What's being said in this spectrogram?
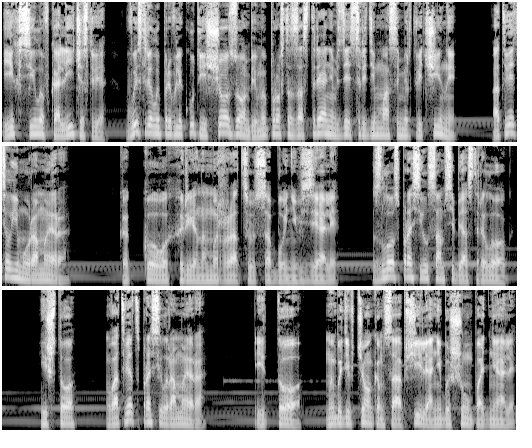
«Их сила в количестве, Выстрелы привлекут еще зомби, мы просто застрянем здесь среди массы мертвечины», — ответил ему Ромеро. «Какого хрена мы рацию с собой не взяли?» Зло спросил сам себя стрелок. «И что?» — в ответ спросил Ромеро. «И то. Мы бы девчонкам сообщили, они бы шум подняли».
